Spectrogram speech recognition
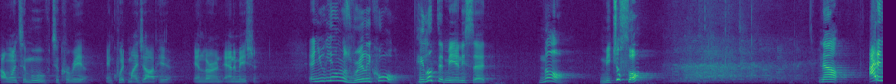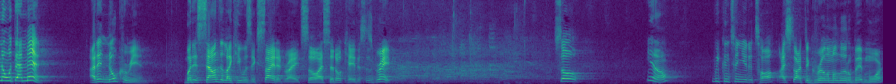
I want to move to Korea and quit my job here and learn animation. And Yu Gi-un was really cool. He looked at me and he said, No, 미쳤어? Now, I didn't know what that meant. I didn't know Korean, but it sounded like he was excited, right? So I said, okay, this is great. so, you know, we continue to talk. I start to grill him a little bit more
